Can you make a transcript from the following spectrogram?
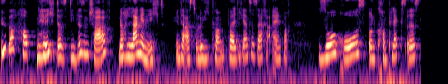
überhaupt nicht, dass die Wissenschaft noch lange nicht hinter Astrologie kommt, weil die ganze Sache einfach so groß und komplex ist,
